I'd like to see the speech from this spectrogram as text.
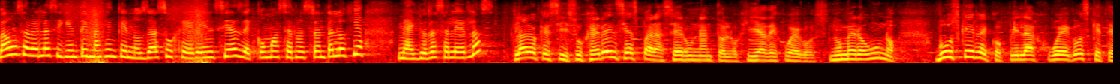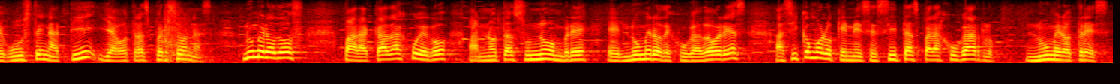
vamos a ver la siguiente imagen que nos da sugerencias de cómo hacer nuestra antología. ¿Me ayudas a leerlos? Claro que sí, sugerencias para hacer una antología de juegos. Número uno, busca y recopila juegos que te gusten a ti y a otras personas. Número dos, para cada juego anota su nombre, el número de jugadores, así como lo que necesitas para jugarlo. Número 3.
